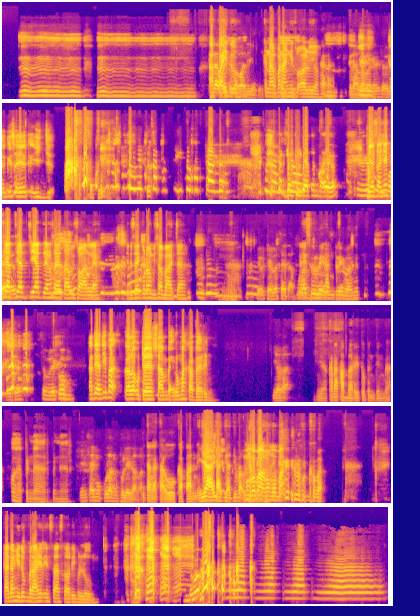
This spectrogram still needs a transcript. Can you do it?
Apa Kenapa itu? Itu? Kenapa Apa nangis? Pak Waluyo? Kenapa? Ini Pak? kaki saya keinjek. itu kan itu kan karena Kan gak kelihatan Pak ya. Ini Biasanya ciat-ciat-ciat yang saya tahu soalnya. Jadi saya kurang bisa baca. Ya udahlah saya tak pulang. Dulu. Andre banget. Udah. Assalamualaikum. Hati-hati Pak, kalau udah sampai rumah kabarin. Ya Pak. Ya, karena kabar itu penting, Mbak. Wah benar benar. Ini saya mau pulang boleh nggak Pak? Kita nggak tahu kapan. Iya, iya, hati-hati, Pak. Monggo Pak, monggo Pak. Monggo, Pak. Kadang hidup berakhir Insta story belum.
